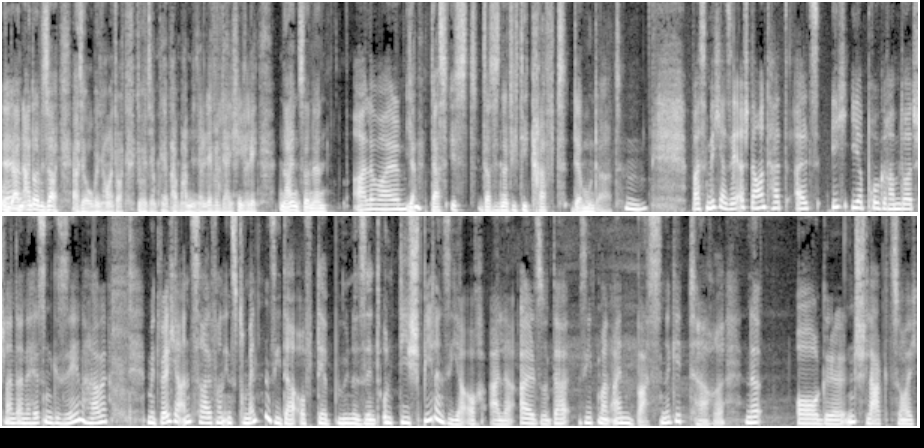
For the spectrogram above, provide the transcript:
Und ja, ein anderer sagt, also oben haben wir den Level gleich hingelegt. Nein, sondern alleweil. Ja, das ist, das ist natürlich die Kraft der Mundart. Hm. Was mich ja sehr erstaunt hat, als ich Ihr Programm Deutschland eine Hessen gesehen habe, mit welcher Anzahl von Instrumenten Sie da auf der Bühne sind. Und die spielen Sie ja auch alle. Also da sieht man einen Bass, eine Gitarre, eine Orgel, ein Schlagzeug.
